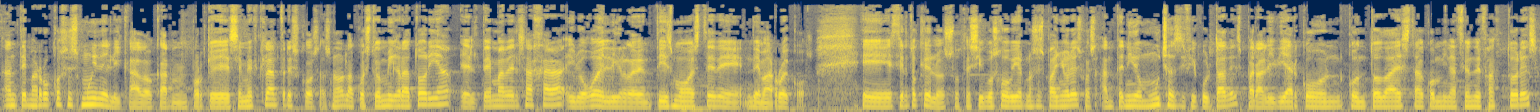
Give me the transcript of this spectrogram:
ante Marruecos es muy delicado, Carmen, porque se mezclan tres cosas, ¿no? La cuestión migratoria, el tema del Sáhara y luego el irredentismo este de, Marruecos. Eh, es cierto que los sucesivos gobiernos españoles pues, han tenido muchas dificultades para lidiar con, con toda esta combinación de factores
